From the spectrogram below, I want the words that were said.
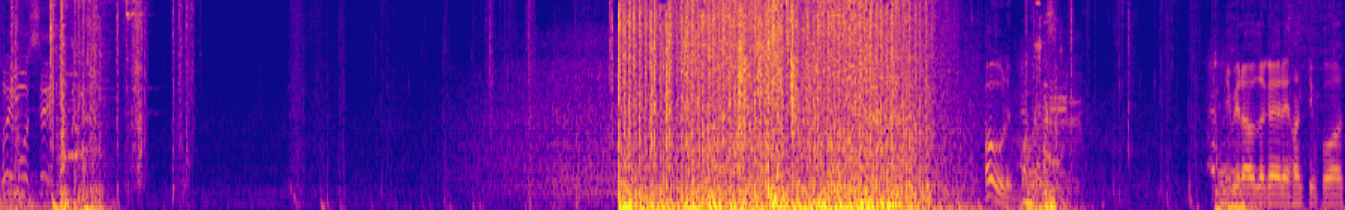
Claymore set. Holy moly. Maybe that was the guy that hunting for us.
